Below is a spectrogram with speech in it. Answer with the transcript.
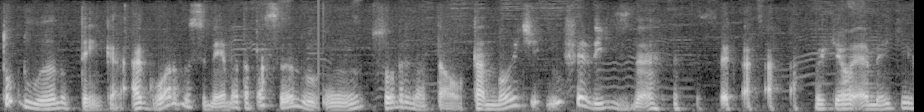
Todo ano tem, cara. Agora no cinema tá passando um sobre Natal. Tá Noite Infeliz, né? Porque é meio que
